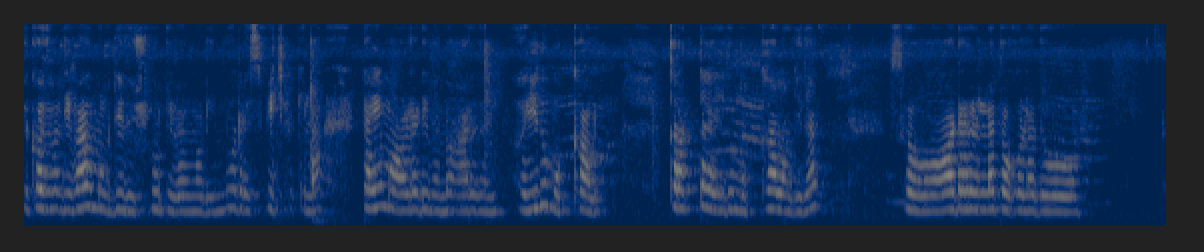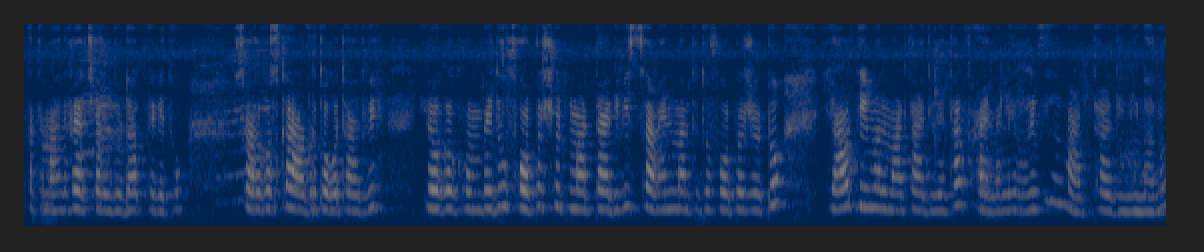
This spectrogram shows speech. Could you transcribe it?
ಬಿಕಾಸ್ ಒಂದು ಇವಾಗ ಮುಗ್ದಿದ್ದು ಶೂಟ್ ಇವಾಗ ನೋಡಿ, ಇನ್ನೂ ಡ್ರೆಸ್ ಪೀಚ್ ಹಾಕಿಲ್ಲ. ಟೈಮ್ ಆಲ್ರೆಡಿ ಬಂದು ಆರು ಗಂಟೆ, ಐದು ಮುಕ್ಕಾಲು. ಕರೆಕ್ಟಾಗಿ ಐದು ಮುಕ್ಕಾಲಾಗಿದೆ ಸೊ ಆರ್ಡರ್ ಎಲ್ಲ ತೊಗೊಳ್ಳೋದು ಮತ್ತು ಮ್ಯಾನುಫ್ಯಾಕ್ಚರ್ ದುಡ್ಡು ಹಾಕಬೇಕಿತ್ತು. ಸೊ ಅದಕ್ಕೋಸ್ಕರ ಆರ್ಡ್ರ್ ತೊಗೋತಾ ಇದ್ವಿ. ಇವಾಗ ಗೊಂಬೆದು ಫೋಟೋಶೂಟ್ ಮಾಡ್ತಾ ಇದ್ದೀವಿ ಸೆವೆನ್ ಮಂತ್ದು ಫೋಟೋಶೂಟು ಯಾವ ಥೀಮಲ್ಲಿ ಮಾಡ್ತಾ ಇದ್ದೀವಿ ಅಂತ ಫೈನಲಿ ರಿವೀಲ್ ಮಾಡ್ತಾ ಇದ್ದೀನಿ ನಾನು.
